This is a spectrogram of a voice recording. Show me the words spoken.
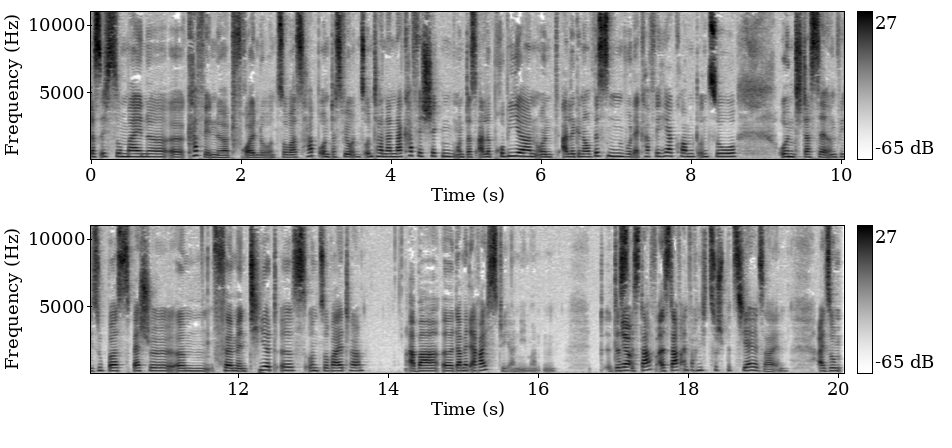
dass ich so meine äh, Kaffee-Nerd-Freunde und sowas hab und dass wir uns untereinander Kaffee schicken und das alle probieren und alle genau wissen, wo der Kaffee herkommt und so und dass der irgendwie super special ähm, fermentiert ist und so weiter. Aber äh, damit erreichst du ja niemanden. Das, Ja. es, darf, es darf einfach nicht zu speziell sein. Also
